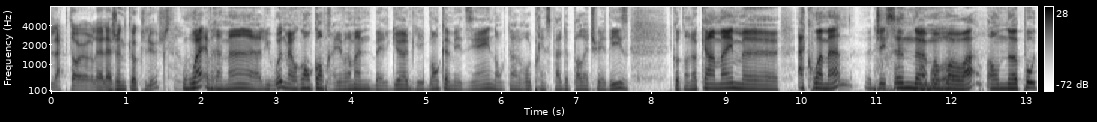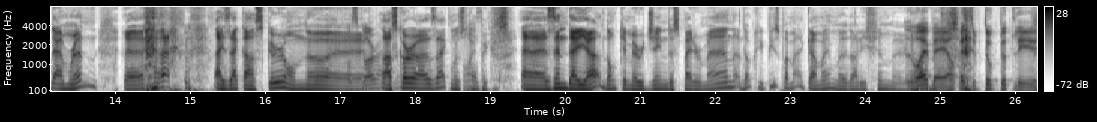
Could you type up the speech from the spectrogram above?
L'acteur, la, la jeune coqueluche. ça. Ouais, vraiment, Hollywood, mais on, on comprend. Il a vraiment une belle gueule, puis il est bon comédien, donc dans le rôle principal de Paul Atreides. Écoute, on a quand même euh, Aquaman, Jason euh, Momoa. Momoa. On a Poe Dameron, euh, Isaac Oscar. On a Oscar, Oscar Isaac, je me suis Ouais, trompé. Zendaya, donc Mary Jane de Spider-Man. Donc, il pisse pas mal quand même dans les films. Ouais, ben en fait, c'est plutôt que toutes les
